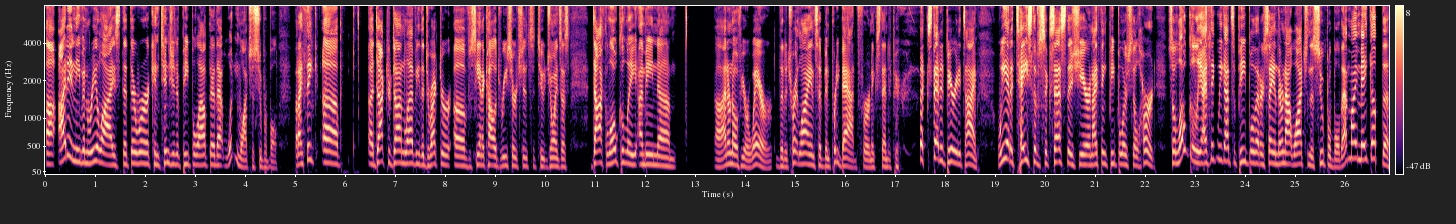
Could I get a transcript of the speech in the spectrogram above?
Uh, I didn't even realize that there were a contingent of people out there that wouldn't watch the Super Bowl. But I think uh, uh, Dr. Don Levy, the director of Siena College Research Institute, joins us. Doc, locally, I mean, um, uh, I don't know if you're aware, the Detroit Lions have been pretty bad for an extended period, extended period of time. We had a taste of success this year, and I think people are still hurt. So locally, I think we got some people that are saying they're not watching the Super Bowl. That might make up the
